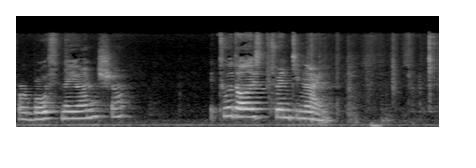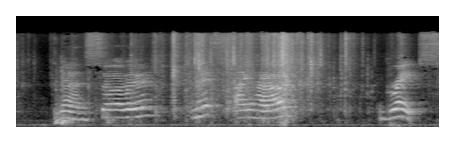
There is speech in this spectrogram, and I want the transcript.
for both na yun siya? $2.29. Yan. So, next I have grapes.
